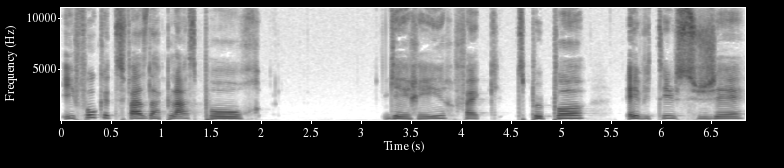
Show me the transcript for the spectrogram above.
il faut que tu fasses de la place pour guérir. Fait que tu peux pas éviter le sujet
